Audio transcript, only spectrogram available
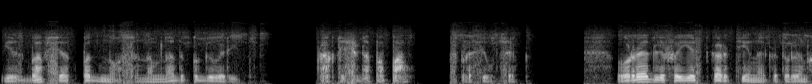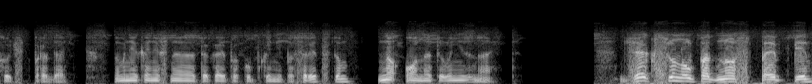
«Избавься от подноса, нам надо поговорить». «Как ты сюда попал?» — спросил Джек. «У Редлифа есть картина, которую он хочет продать. Но мне, конечно, такая покупка непосредством, но он этого не знает». Джек сунул под нос Пеппи,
